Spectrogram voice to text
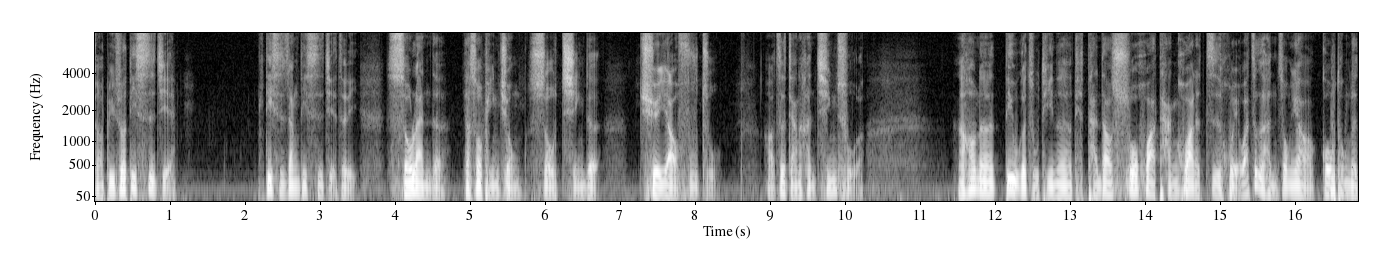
啊？比如说第四节，第四章第四节这里，手懒的要受贫穷，手勤的却要富足。好，这讲的很清楚了。然后呢，第五个主题呢，谈到说话谈话的智慧，哇，这个很重要，沟通的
